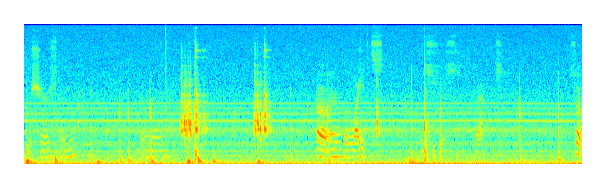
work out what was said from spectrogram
for sure soon. And then oh, and the lights. It's just that. So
